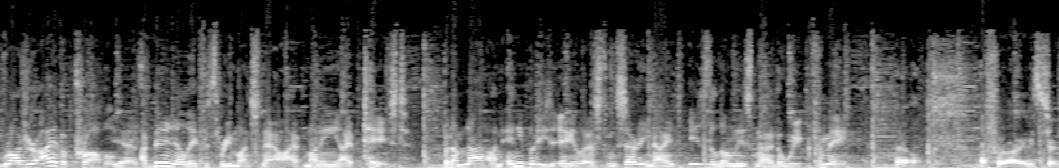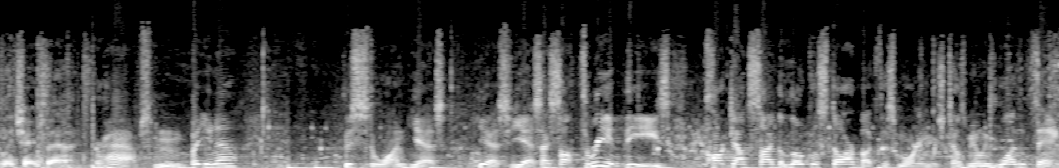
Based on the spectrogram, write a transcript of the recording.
Roger, I have a problem. Yes. I've been in LA for three months now. I have money, I have taste. But I'm not on anybody's A list, and Saturday night is the loneliest night of the week for me. Well, a Ferrari would certainly change that. Perhaps. Hmm. But you know, this is the one. Yes. Yes, yes. I saw three of these parked outside the local Starbucks this morning, which tells me only one thing.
